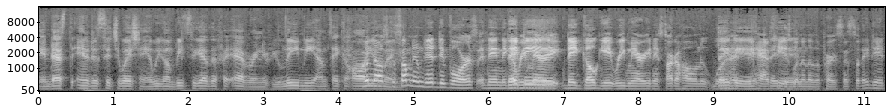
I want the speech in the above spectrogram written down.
And that's the end of the situation, and we gonna be together forever. And if you leave me, I'm taking all Well, your no, money. because some of them did divorce and then they, They go remarry. did. They go get remarried and start a whole new. Well, They they, have they kids did. with another person, so they did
